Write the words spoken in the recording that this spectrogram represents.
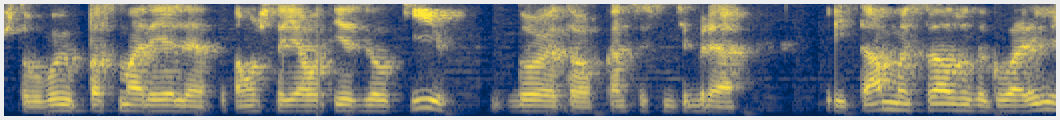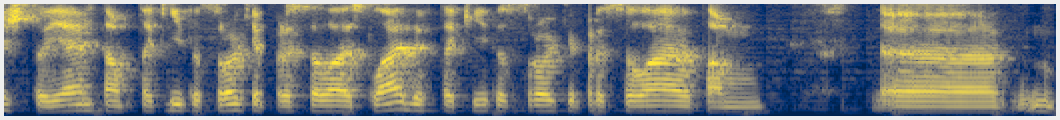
чтобы вы посмотрели, потому что я вот ездил в Киев до этого, в конце сентября, и там мы сразу договорились, что я им там в такие-то сроки присылаю слайды, в такие-то сроки присылаю там э, ну,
